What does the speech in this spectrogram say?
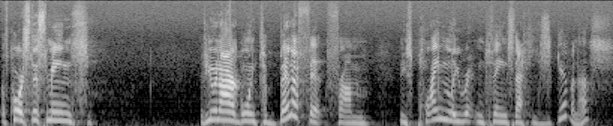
Of course, this means if you and I are going to benefit from these plainly written things that He's given us,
